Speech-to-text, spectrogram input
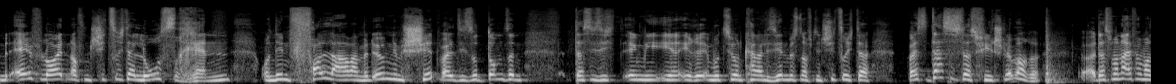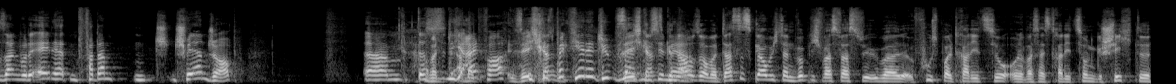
mit elf Leuten auf den Schiedsrichter losrennen und den voll labern mit irgendeinem Shit, weil sie so dumm sind, dass sie sich irgendwie ihre, Emotionen kanalisieren müssen auf den Schiedsrichter. Weißt du, das ist das viel Schlimmere. Dass man einfach mal sagen würde, ey, der hat einen verdammt einen sch- schweren Job. Ähm, das Aber- ist nicht einfach. Ich, ich respektiere den Typen ich vielleicht ein ganz bisschen mehr. genauso, aber das ist, glaube ich, dann wirklich was, was du über Fußballtradition oder was heißt Tradition, Geschichte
